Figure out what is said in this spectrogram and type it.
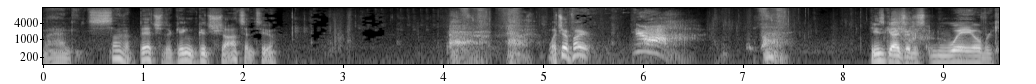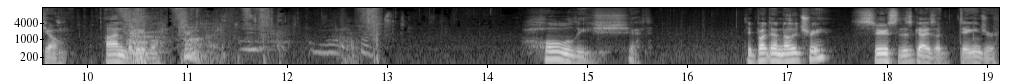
Man. Son of a bitch. They're getting good shots in, too. Watch out, fire. These guys are just way overkill. Unbelievable. Holy shit. They brought down another tree? Seriously, this guy's a danger.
